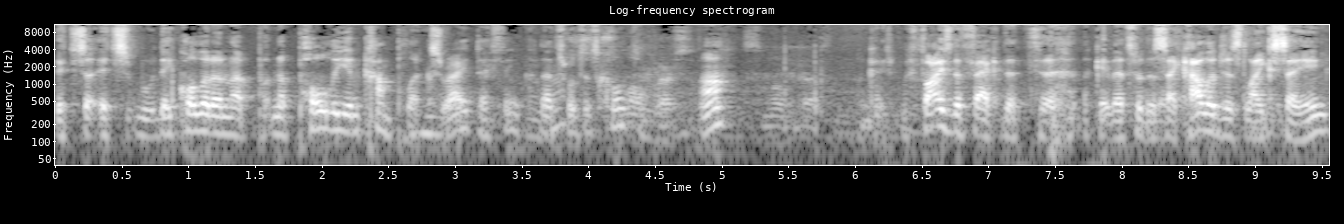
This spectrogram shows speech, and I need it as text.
it's it's they call it a Napoleon complex, right? I think mm-hmm. that's what it's called. Small person. Huh? Small person. Okay, besides the fact that uh, okay, that's what the psychologists like saying,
